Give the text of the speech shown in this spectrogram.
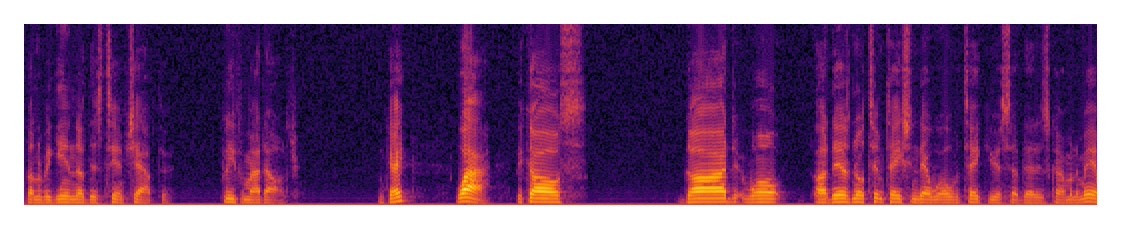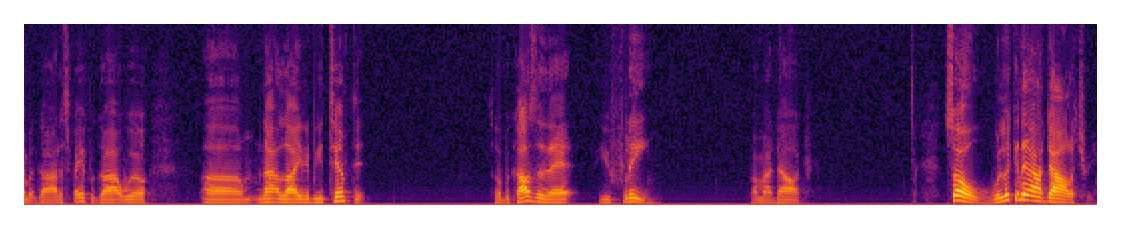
from the beginning of this 10th chapter. Flee from idolatry. Okay? Why? Because God won't, uh, there's no temptation that will overtake you except that is common to man, but God is faithful. God will um, not allow you to be tempted. So, because of that, you flee from idolatry. So, we're looking at idolatry.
